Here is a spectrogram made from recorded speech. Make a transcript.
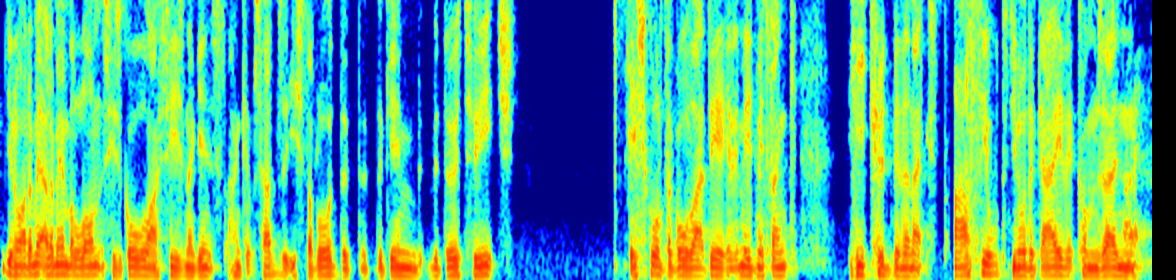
you know, I, rem- I, remember Lawrence's goal last season against, I think it was Hibs at Easter Road, the, the, the game we drew two each. He scored a goal that day that made me think he could be the next Arfield, you know, the guy that comes in, Aye.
